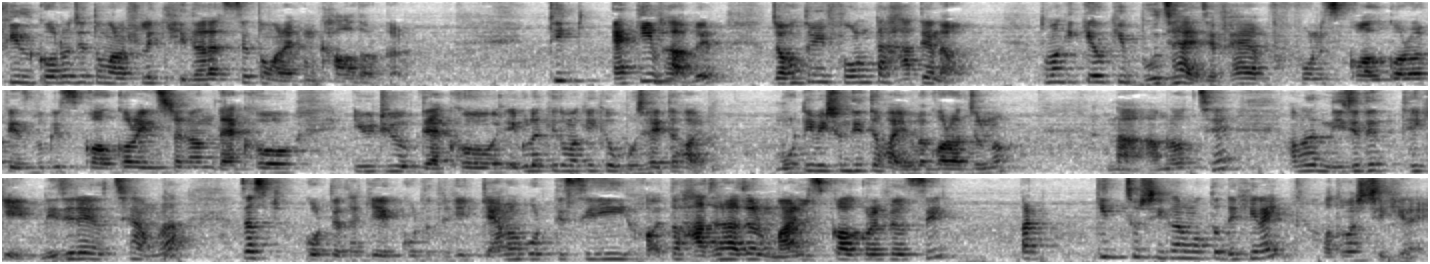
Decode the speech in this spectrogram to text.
ফিল করো যে, তোমার আসলে খিদা লাগছে, তোমার এখন খাওয়া দরকার। ঠিক একইভাবে যখন তুমি ফোনটা হাতে নাও তোমাকে কেউ কি বুঝায় যে ভাইয়া ফোন স্কল করো ফেসবুকে স্কল করো ইনস্টাগ্রাম দেখো ইউটিউব দেখো, এগুলো কি তোমাকে কেউ বুঝাইতে হয়? মোটিভেশন দিতে হয় এগুলো করার জন্য? না, আমরা হচ্ছে, আমরা নিজেদের থেকে, নিজেরাই হচ্ছে আমরা জাস্ট করতে থাকি করতে থাকি। কেন করতেছি? হয়তো হাজার হাজার মাইল স্কল করে ফেলছি বাট কিচ্ছু শেখার মতো দেখি নাই, অথবা শিখি নাই।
